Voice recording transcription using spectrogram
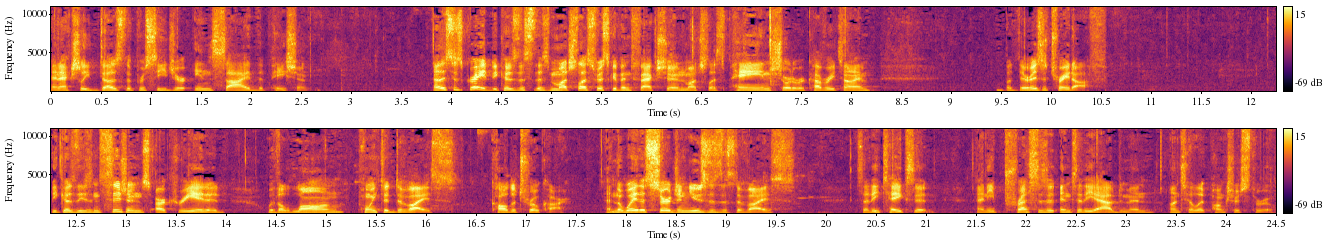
and actually does the procedure inside the patient. Now, this is great because this, there's much less risk of infection, much less pain, shorter recovery time. But there is a trade off. Because these incisions are created with a long, pointed device called a trocar. And the way the surgeon uses this device is that he takes it and he presses it into the abdomen until it punctures through.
